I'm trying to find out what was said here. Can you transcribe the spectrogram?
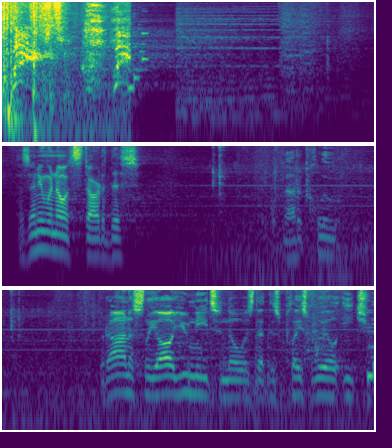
Probably. Does anyone know what started this? Not a clue. But honestly, all you need to know is that this place will eat you.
